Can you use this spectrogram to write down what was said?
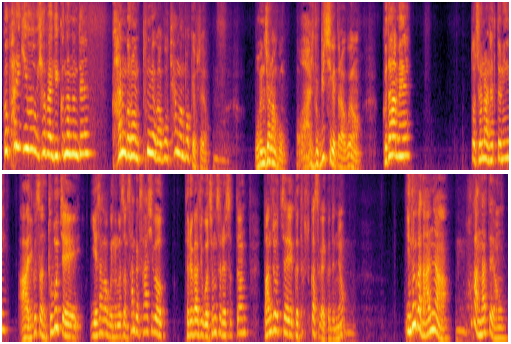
그 파리 기후 협약이 끝났는데 가는 거는 풍력하고 태양광밖에 없어요. 원전하고. 와, 이거 미치겠더라고요. 그 다음에 또 전화를 했더니, 아, 이것은 두 번째 예상하고 있는 것은 340억 들어가지고 증설했었던 반도체 그 특수가스가 있거든요. 음. 인허가? 음. 허가 안 났대요.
